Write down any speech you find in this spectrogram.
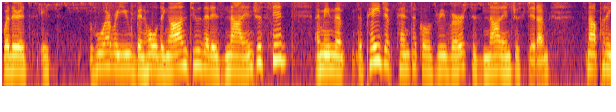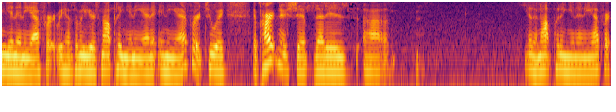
Whether it's it's whoever you've been holding on to that is not interested. I mean the the page of pentacles reversed is not interested. I'm it's not putting in any effort. We have somebody here that's not putting any any effort to a, a partnership that is uh, yeah, they're not putting in any effort.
